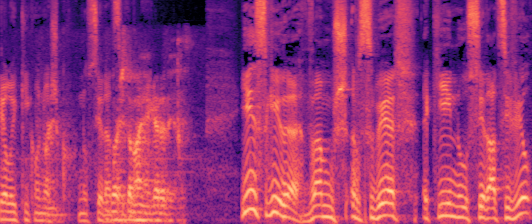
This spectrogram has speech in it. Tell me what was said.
tê-lo aqui connosco no Sociedade Civil. Gosto também, agradeço. E em seguida vamos receber aqui no Sociedade Civil,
